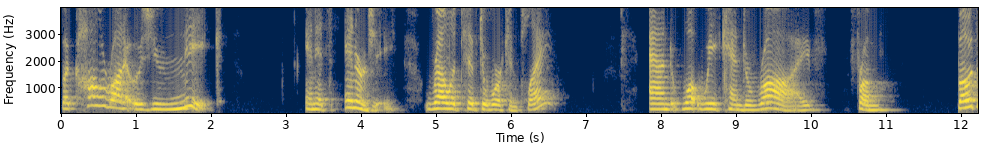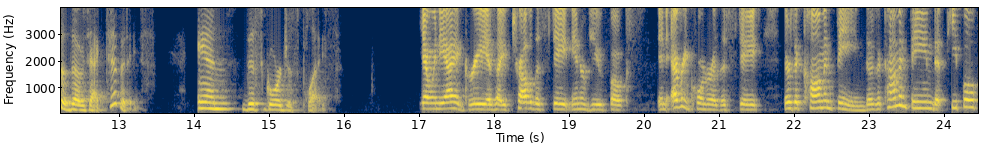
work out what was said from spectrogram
but Colorado is unique in its energy relative to work and play and what we can derive from both of those activities in this gorgeous place. Yeah, Wendy, I agree. As I travel the state and interview folks in every corner of the state, there's a common theme. There's a common theme that people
